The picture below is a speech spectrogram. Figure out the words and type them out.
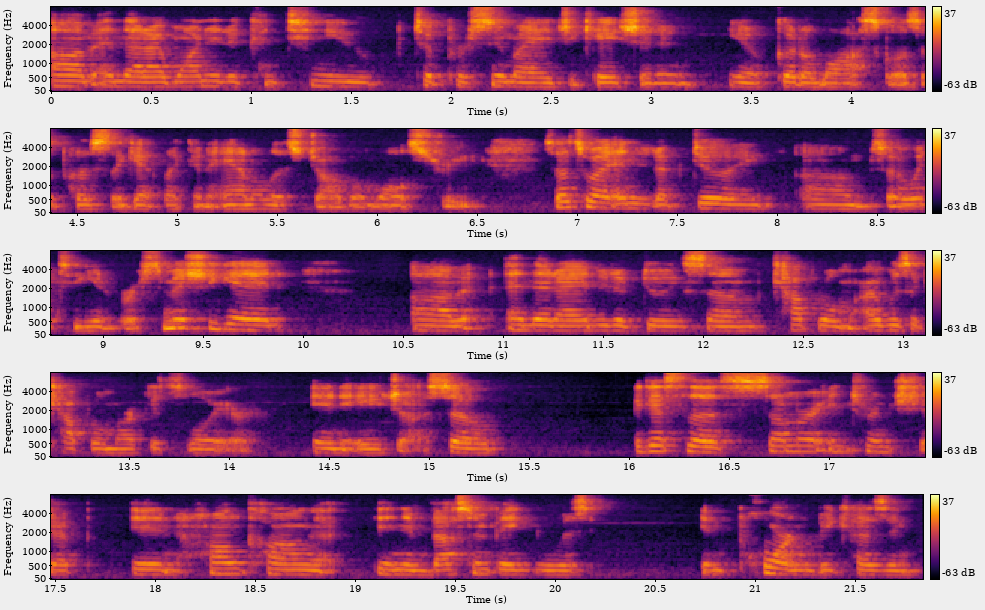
um, and that I wanted to continue to pursue my education and you know go to law school as opposed to get like an analyst job on Wall Street. So that's what I ended up doing. Um, so I went to the University of Michigan, um, and then I ended up doing some capital. I was a capital markets lawyer in Asia. So I guess the summer internship in Hong Kong in investment banking was important because in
